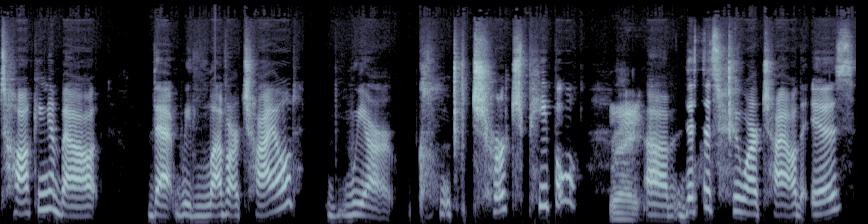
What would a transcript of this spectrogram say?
talking about that we love our child we are church people Right. um, this is who our child is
